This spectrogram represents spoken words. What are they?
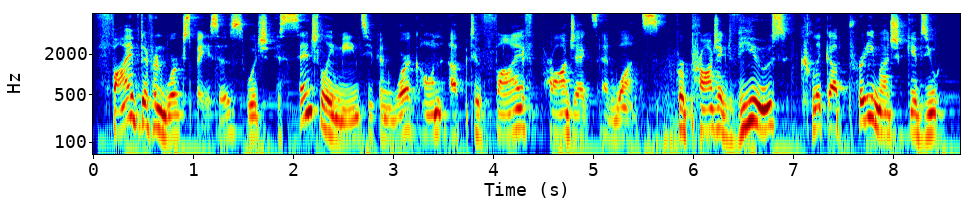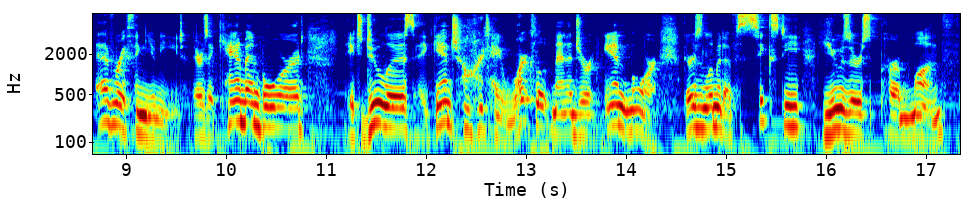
five different workspaces, which essentially means you can work on up to five projects at once. For project views, ClickUp pretty much gives you everything you need. There's a Kanban board, a to-do list, a Gantt chart, a workload manager, and more. There's a limit of 60 users per month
